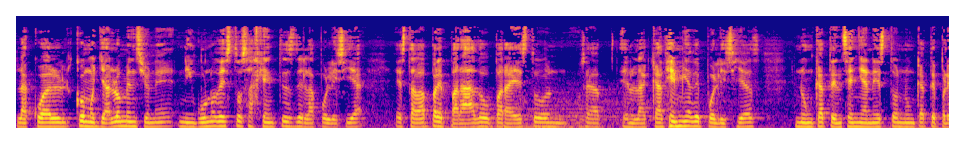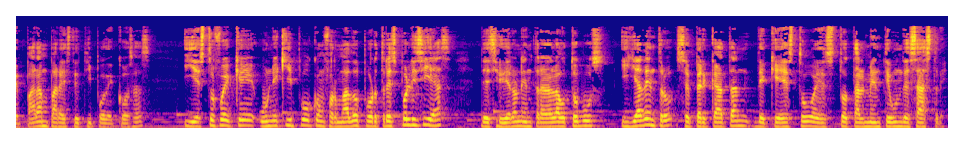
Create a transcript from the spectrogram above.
la cual, como ya lo mencioné, ninguno de estos agentes de la policía estaba preparado para esto. O sea, en la academia de policías nunca te enseñan esto, nunca te preparan para este tipo de cosas. Y esto fue que un equipo conformado por tres policías decidieron entrar al autobús y ya dentro se percatan de que esto es totalmente un desastre.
